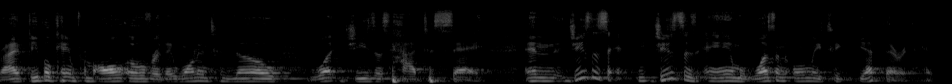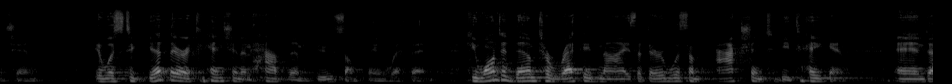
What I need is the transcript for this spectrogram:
right? People came from all over. They wanted to know what Jesus had to say. And Jesus, Jesus' aim wasn't only to get their attention, it was to get their attention and have them do something with it. He wanted them to recognize that there was some action to be taken. And uh,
